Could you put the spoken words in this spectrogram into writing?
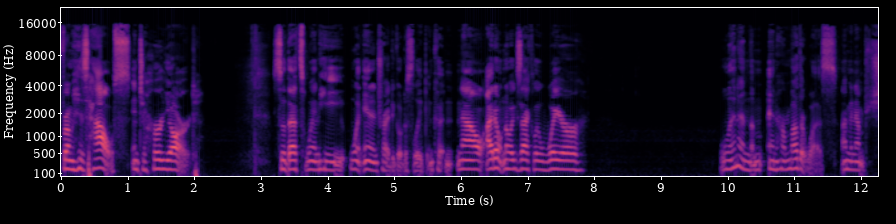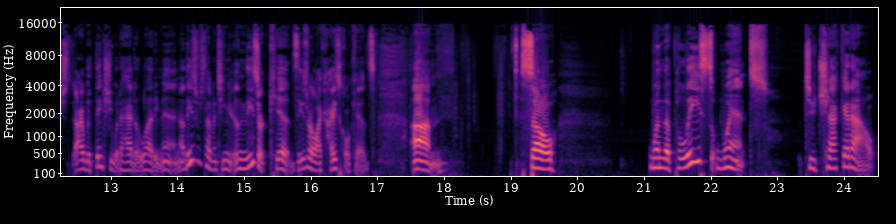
from his house into her yard. So that's when he went in and tried to go to sleep and couldn't. Now, I don't know exactly where Lynn and, the, and her mother was. I mean, I'm, I would think she would have had to let him in. Now, these are 17 years, and these are kids. These are like high school kids. Um, so when the police went to check it out,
